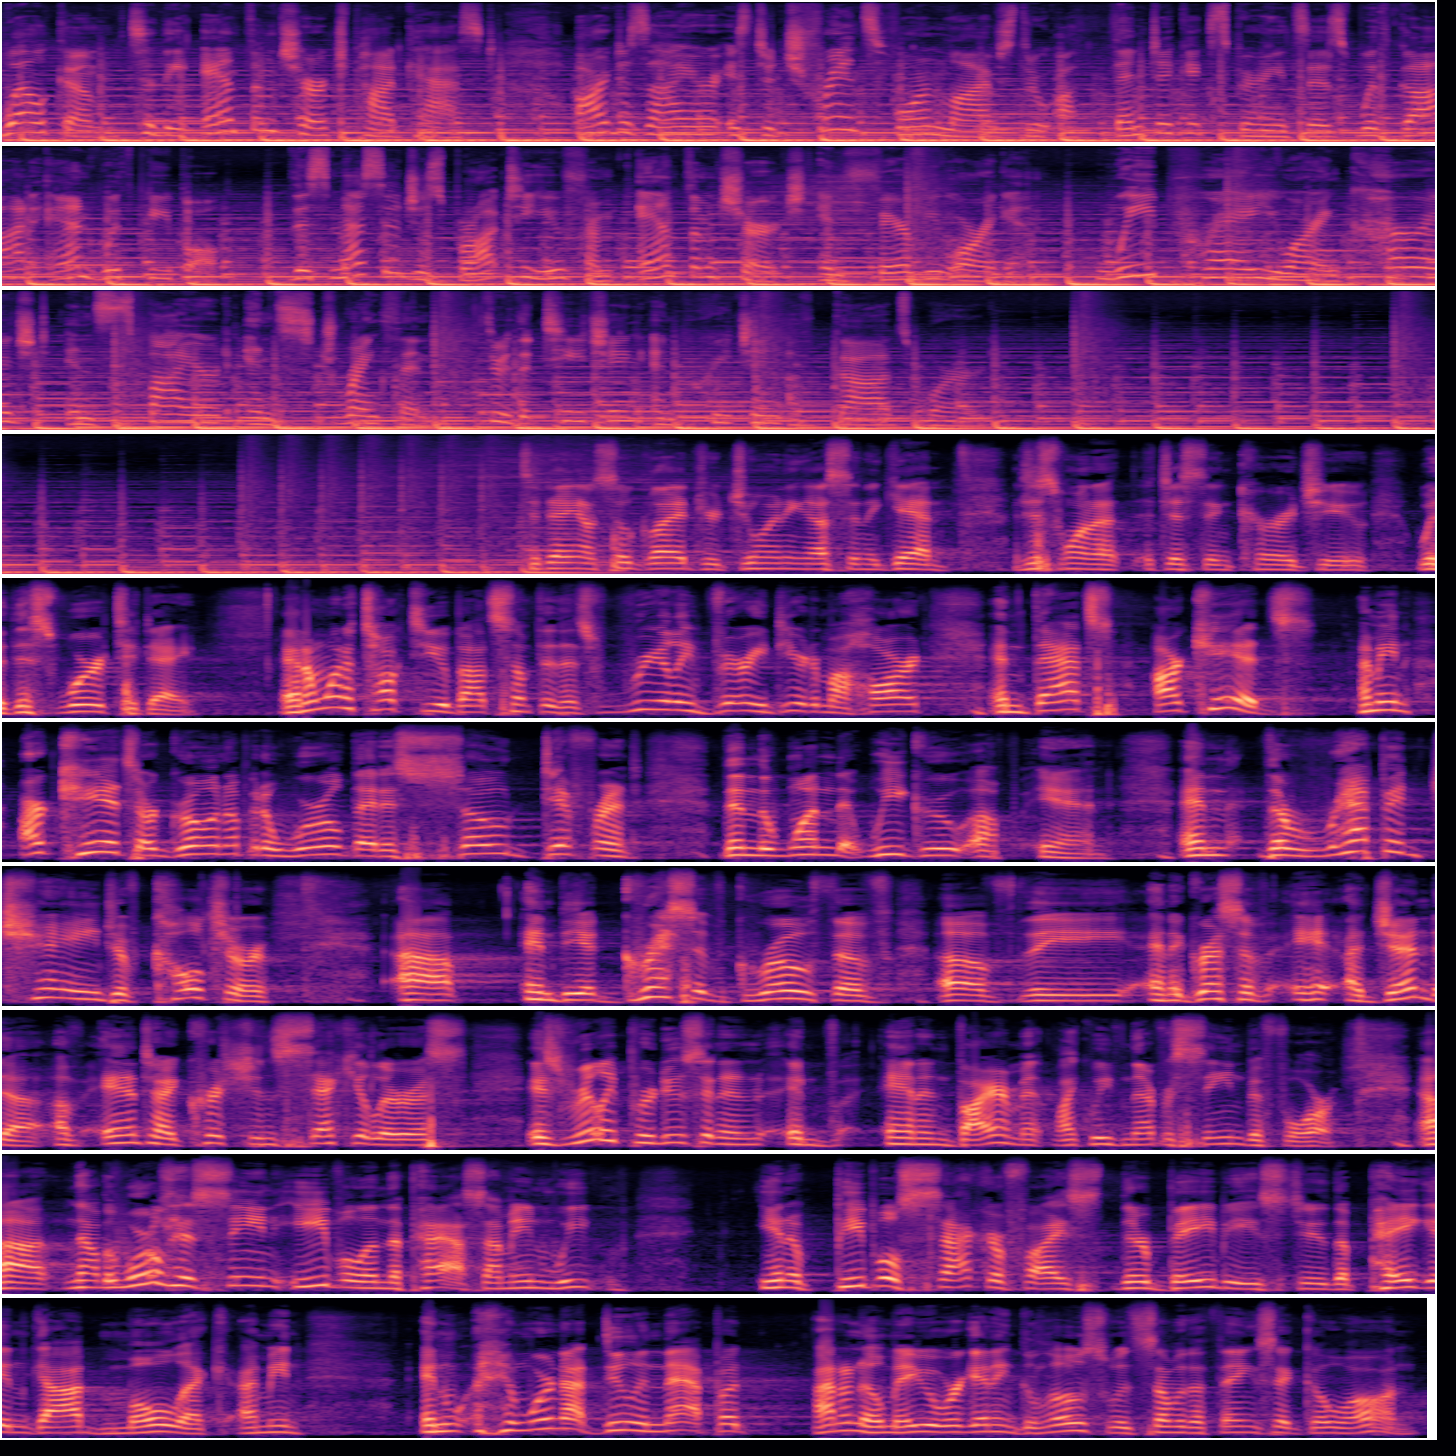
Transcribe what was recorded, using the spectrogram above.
Welcome to the Anthem Church podcast. Our desire is to transform lives through authentic experiences with God and with people. This message is brought to you from Anthem Church in Fairview, Oregon. We pray you are encouraged, inspired, and strengthened through the teaching and preaching of God's Word. today. I'm so glad you're joining us. And again, I just want to just encourage you with this word today. And I want to talk to you about something that's really very dear to my heart, and that's our kids. I mean, our kids are growing up in a world that is so different than the one that we grew up in. And the rapid change of culture uh, and the aggressive growth of, of the, an aggressive a- agenda of anti-Christian secularists is really producing an, an environment like we've never seen before. Uh, now, the world has seen evil in the past. I mean, we, you know, people sacrifice their babies to the pagan god Moloch. I mean, and, and we're not doing that, but I don't know, maybe we're getting close with some of the things that go on.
